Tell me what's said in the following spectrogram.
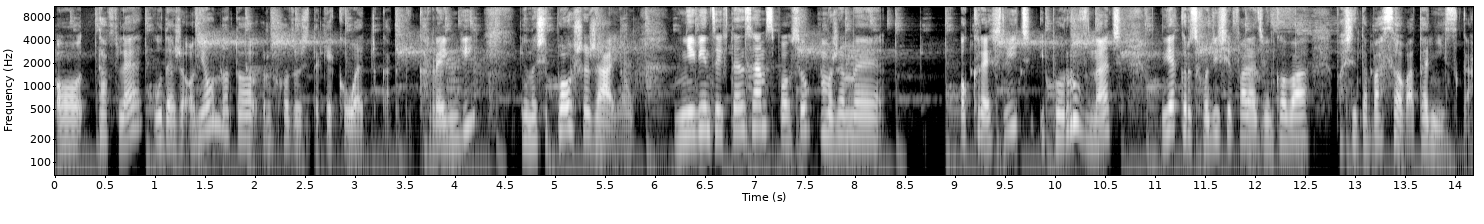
o taflę, uderzy o nią, no to rozchodzą się takie kołeczka, takie kręgi i one się poszerzają. Mniej więcej w ten sam sposób możemy określić i porównać, jak rozchodzi się fala dźwiękowa, właśnie ta basowa, ta niska.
